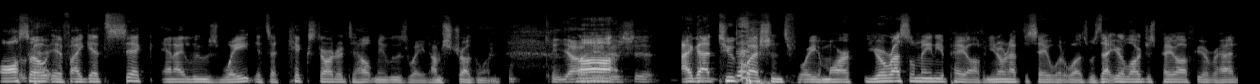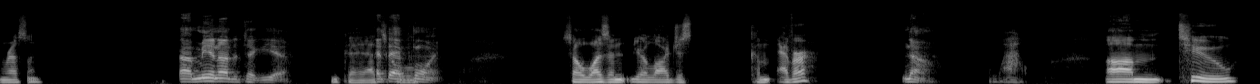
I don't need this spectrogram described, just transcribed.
Also, Okay. if I get sick and I lose weight, it's a Kickstarter to help me lose weight. I'm struggling. Can y'all Uh, hear this shit? I got two questions for you, Mark. Your WrestleMania payoff, and you don't have to say what it was. Was that your largest payoff you ever had in wrestling? Uh, me and Undertaker, yeah. Okay, that's At that cool. point, So it wasn't your largest com- ever? no. Wow. Um, two,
